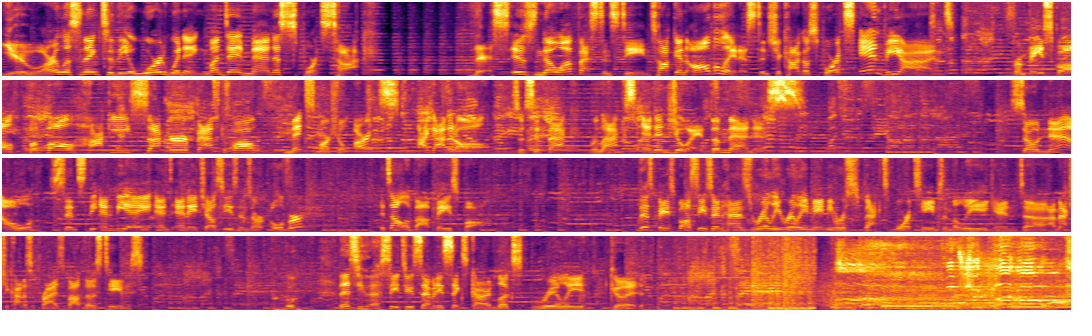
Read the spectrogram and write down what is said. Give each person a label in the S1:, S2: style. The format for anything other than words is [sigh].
S1: You are listening to the award winning Monday Madness Sports Talk. This is Noah Festenstein talking all the latest in Chicago sports and beyond. From baseball, football, hockey, soccer, basketball, mixed martial arts, I got it all. So sit back, relax, and enjoy the madness. So now, since the NBA and NHL seasons are over, it's all about baseball. This baseball season has really, really made me respect more teams in the league, and uh, I'm actually kind of surprised about those teams. [laughs] this UFC 276 card looks really good.
S2: From Chicago,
